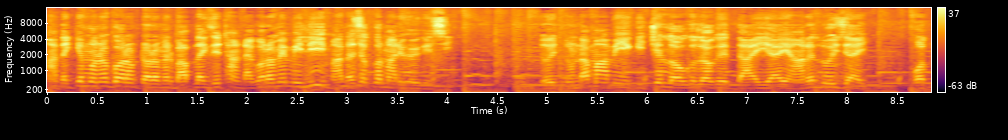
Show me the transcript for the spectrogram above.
মাথাকে মনে গরম টরমের ভাব লাগছে, ঠান্ডা গরমে মিলি মাথা চক্কর মারি হয়ে গেছি। তোমরা মামি লগে লগে দাই আই আরে লই যাই। কত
